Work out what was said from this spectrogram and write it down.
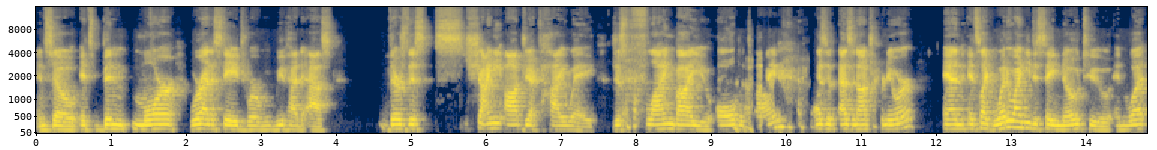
And so it's been more. We're at a stage where we've had to ask. There's this shiny object highway just flying by you all the time as a, as an entrepreneur, and it's like, what do I need to say no to, and what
